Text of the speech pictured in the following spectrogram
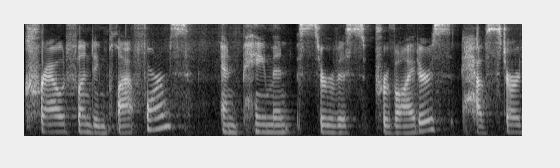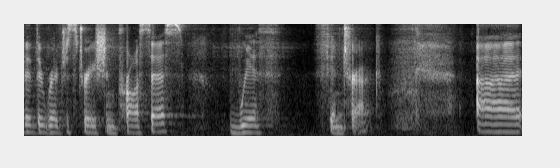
crowdfunding platforms and payment service providers have started the registration process with FINTRAC. Uh,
